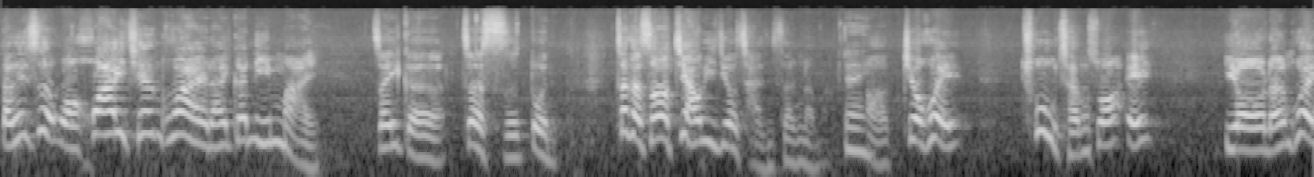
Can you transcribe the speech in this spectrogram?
等于是我花一千块来跟你买这个这十吨，这个时候交易就产生了嘛。对，啊，就会促成说，哎、欸。有人会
